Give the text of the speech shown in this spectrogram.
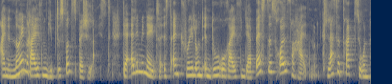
Einen neuen Reifen gibt es von Specialized. Der Eliminator ist ein Trail- und Enduro-Reifen, der bestes Rollverhalten und klasse Traktion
